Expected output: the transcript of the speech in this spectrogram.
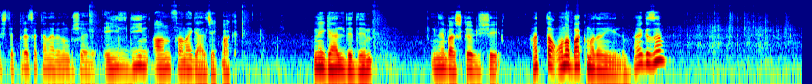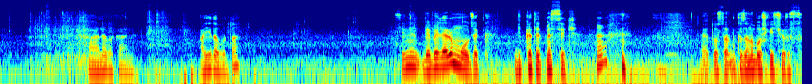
İşte Presa Canarya'nın bu şey eğildiğin an sana gelecek bak. Ne gel dedim ne başka bir şey. Hatta ona bakmadan eğildim. He kızım? Hale bak hale. Ayı da burada. Senin bebelerin mi olacak? Dikkat etmezsek. Evet dostlar bu kızanı boş geçiyoruz.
